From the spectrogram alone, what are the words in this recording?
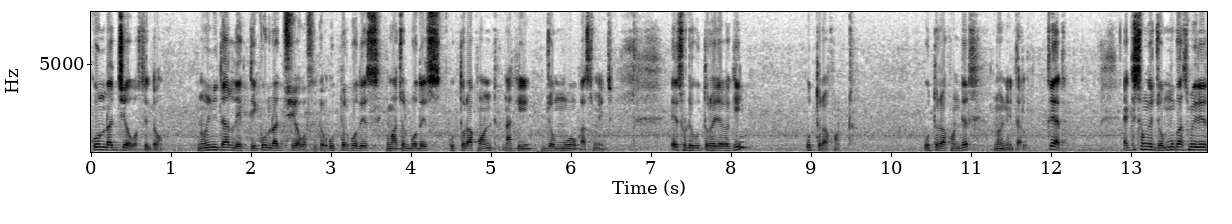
কোন রাজ্যে অবস্থিত? নৈনিতাল লেকটি কোন রাজ্যে অবস্থিত? উত্তরপ্রদেশ, হিমাচল প্রদেশ, উত্তরাখণ্ড নাকি জম্মু ও কাশ্মীর? এর সঠিক উত্তর হয়ে যাবে কি? উত্তরাখণ্ড। উত্তরাখণ্ডের নৈনিতাল। ক্লিয়ার? একই সঙ্গে জম্মু কাশ্মীরের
